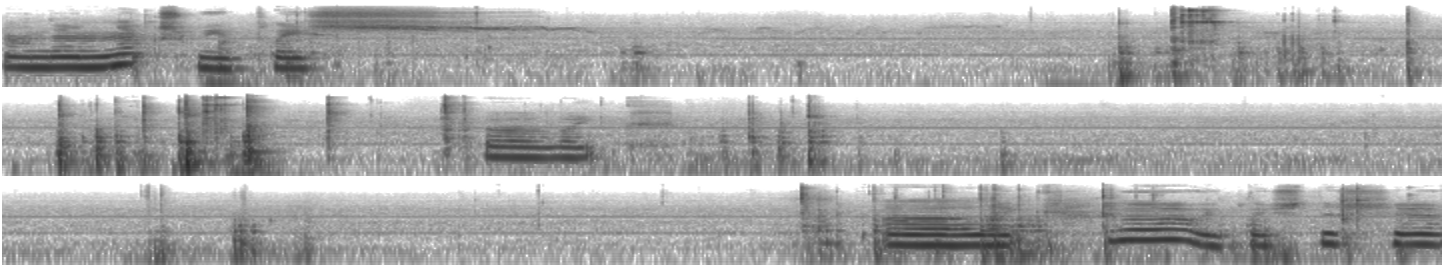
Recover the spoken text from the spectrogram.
and then next we place uh, like uh, like place this here,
